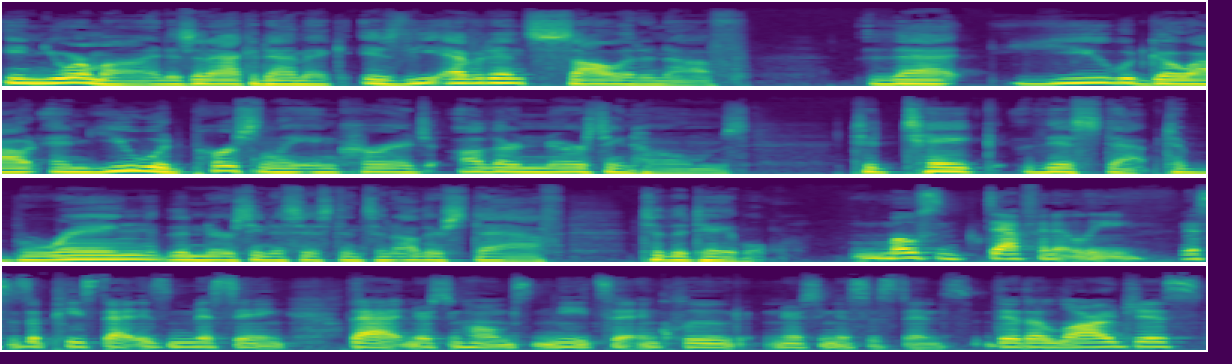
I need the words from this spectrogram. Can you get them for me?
In your mind, as an academic, is the evidence solid enough that you would go out and you would personally encourage other nursing homes to take this step to bring the nursing assistants and other staff to the table? Most definitely. This is a piece that is missing that nursing homes need to include nursing assistants. They're the largest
